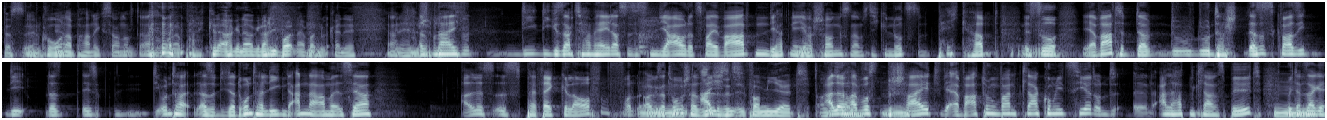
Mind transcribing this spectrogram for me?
das äh, Und Corona-Panik ist auch noch da. Corona-Panik, genau, genau, genau, die wollten einfach nur keine, Ja. keine Hände Also von daher, ich die, die gesagt haben, hey, lass uns jetzt ein Jahr oder zwei warten, die hatten ja ihre. Chancen, haben es nicht genutzt und Pech gehabt, ist so, ja, wartet, da, du, du das ist quasi die, das ist die unter, also die darunter liegende Annahme ist ja, alles ist perfekt gelaufen von Mhm. organisatorischer Sicht. Alle sind informiert. alle so. wussten Mhm. Bescheid, die Erwartungen waren klar kommuniziert und äh, alle hatten ein klares Bild. Wo ich Mhm. dann sage,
